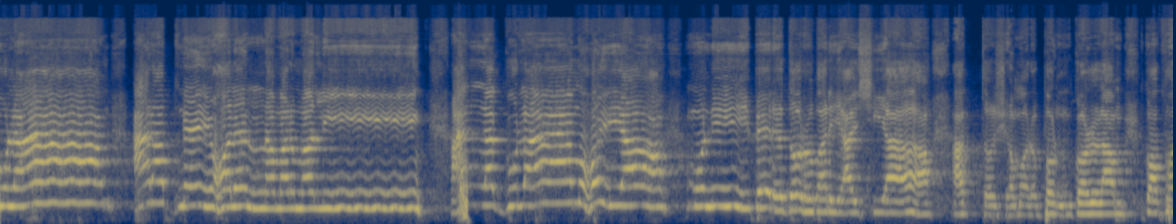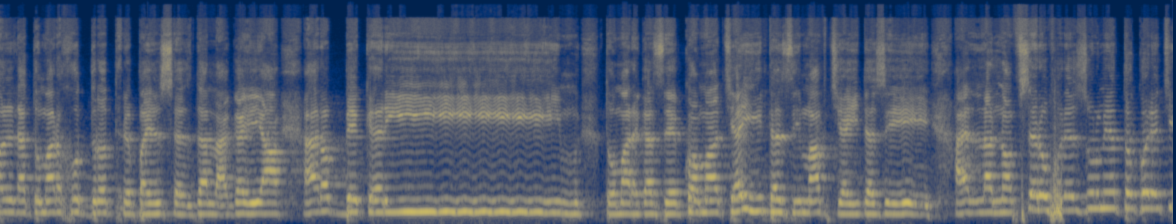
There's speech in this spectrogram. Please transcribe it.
গুলাম, আর আপনি হলেন আমার মালিক। আল্লাহ, গুলাম হইয়া মনিবের দরবারি আসিয়া আত্মসমর্পণ করলাম। কপালটা তোমার ক্ষুদ্রতের পায়ে সেজদা লাগাইয়া আর বেকারিম তোমার কাছে ক্ষমা চাইতেছি মাপ চাইতেছি। আল্লাহ, নফসের উপরে জুলমে তো করেছি,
